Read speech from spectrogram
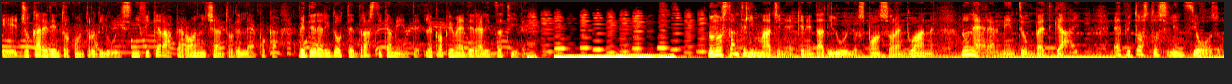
e giocare dentro contro di lui significherà per ogni centro dell'epoca vedere ridotte drasticamente le proprie medie realizzative. Nonostante l'immagine che ne dà di lui lo sponsor End One non è realmente un bad guy, è piuttosto silenzioso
